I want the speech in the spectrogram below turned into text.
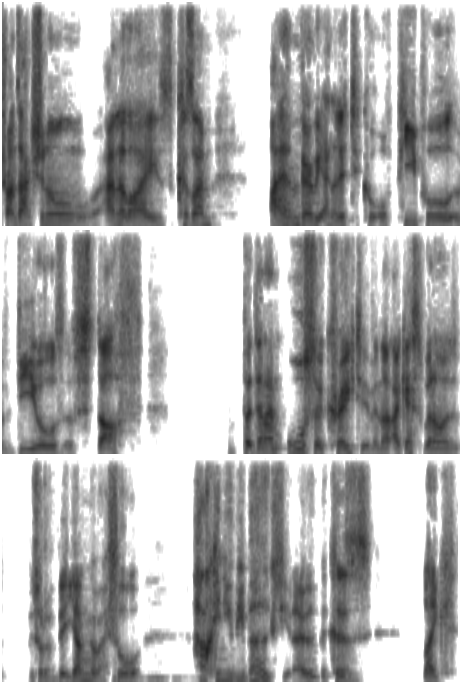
transactional analyze because I'm I am very analytical of people, of deals, of stuff. But then I'm also creative, and I guess when I was sort of a bit younger, I thought, how can you be both? You know, because like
